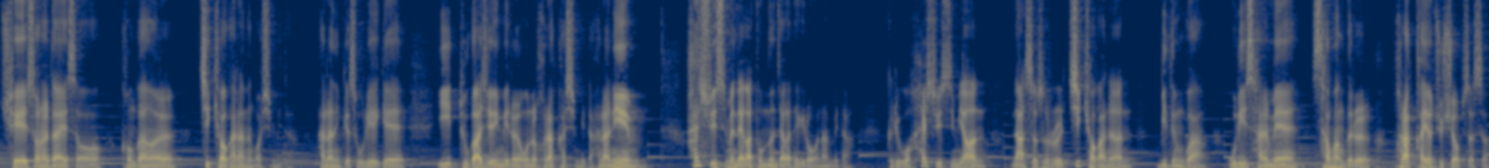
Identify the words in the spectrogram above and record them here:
최선을 다해서 건강을 지켜가라는 것입니다. 하나님께서 우리에게 이 두 가지 의미를 오늘 허락하십니다. 하나님, 할 수 있으면 내가 돕는 자가 되기를 원합니다. 그리고 할 수 있으면 나 스스로를 지켜가는 믿음과 우리 삶의 상황들을 허락하여 주시옵소서.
